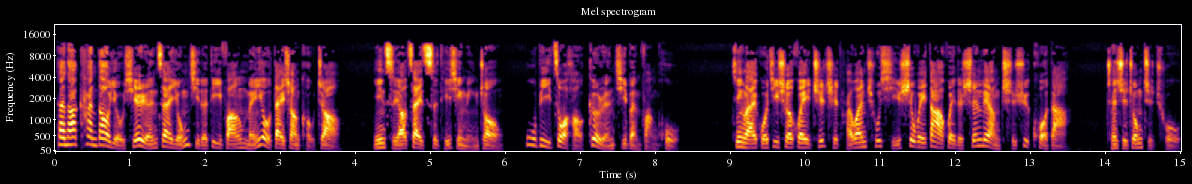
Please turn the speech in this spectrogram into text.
但他看到有些人在拥挤的地方没有戴上口罩，因此要再次提醒民众务必做好个人基本防护。近来国际社会支持台湾出席世卫大会的声量持续扩大。陈时中指出，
